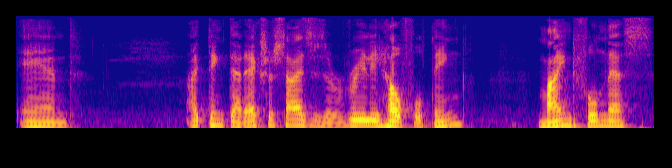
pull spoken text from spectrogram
And I think that exercise is a really helpful thing. Mindfulness,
